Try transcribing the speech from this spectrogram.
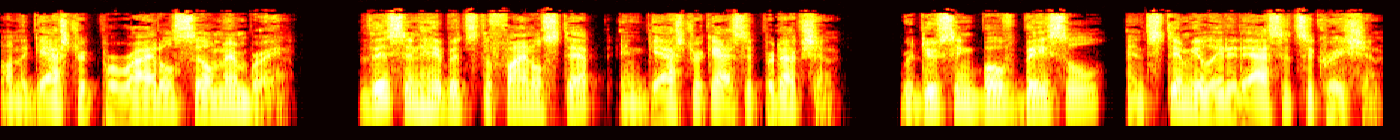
on the gastric parietal cell membrane. This inhibits the final step in gastric acid production, reducing both basal and stimulated acid secretion.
